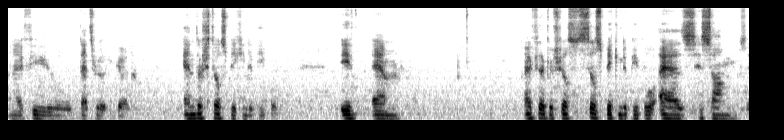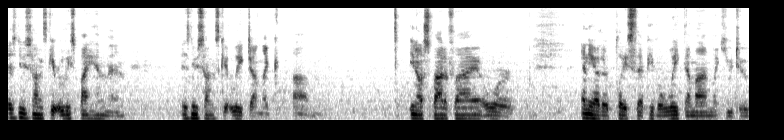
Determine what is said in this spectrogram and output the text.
and I feel that's really good. And they're still speaking to people. If um, I feel like they're still still speaking to people as his songs, as new songs get released by him, and as new songs get leaked on like, um, you know, Spotify or any other place that people leak them on, like YouTube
